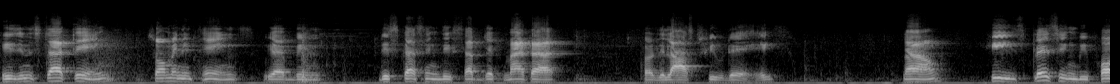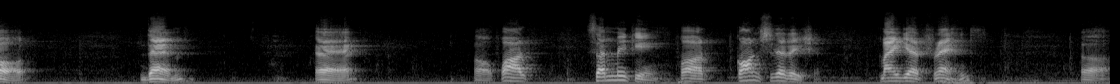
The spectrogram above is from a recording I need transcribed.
He is instructing so many things. We have been discussing this subject matter for the last few days. Now, he is placing before them uh, for submitting for consideration. My dear friends, uh,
